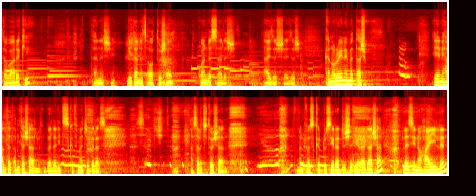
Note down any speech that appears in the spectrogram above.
ተባረኪ። ተነሺ። ጌታ ነጻ ወጥቶሻል። እንኳን ደስ አለሽ አይዞሽ አይዞሽ ከኖርዌይ ነው የመጣሽው? ይህን ያህል ተጠምተሻል በሌሊት እስክትመጭ ድረስ። አሰልችቶሻል? መንፈስ ቅዱስ ይረዳሻል? ለዚህ ነው ኃይልን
